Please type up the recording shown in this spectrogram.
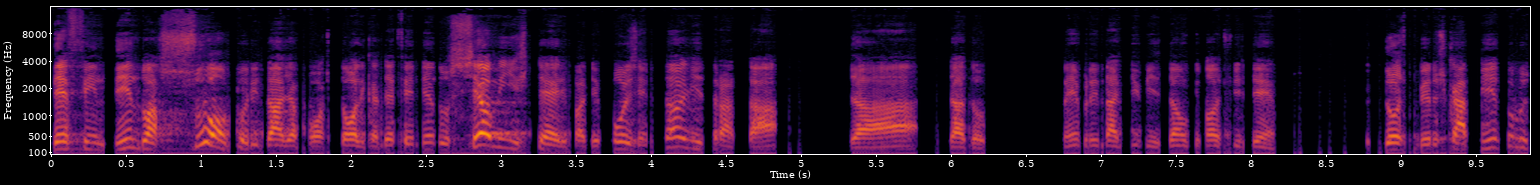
defendendo a sua autoridade apostólica, defendendo o seu ministério, para depois então ele tratar da, da doutrina. Lembrem da divisão que nós fizemos. Os dois primeiros capítulos,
